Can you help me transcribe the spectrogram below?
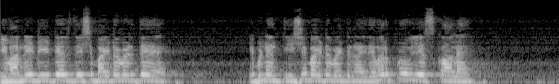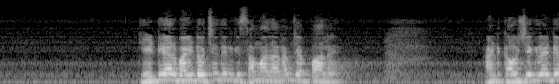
ఇవన్నీ డీటెయిల్స్ తీసి బయట పెడితే ఇప్పుడు నేను తీసి బయట పెట్టిన ఇది ఎవరు ప్రూవ్ చేసుకోవాలి? కేటీఆర్ బయట వచ్చి దీనికి సమాధానం చెప్పాలి. అండ్ కౌశిక్ రెడ్డి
